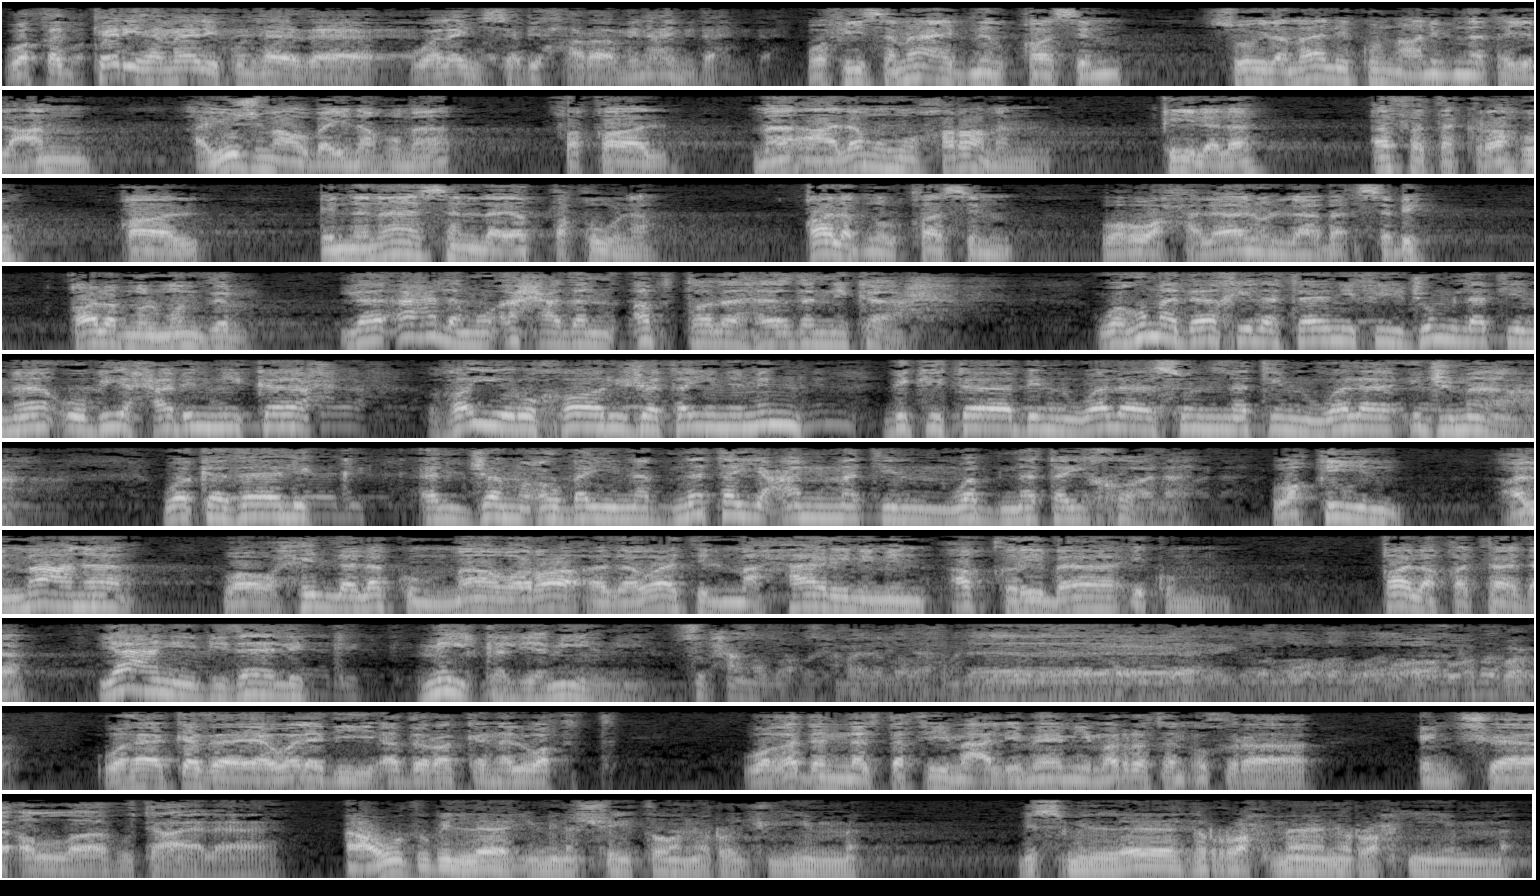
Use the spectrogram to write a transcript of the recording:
وقد كره مالك هذا وليس بحرام عنده. وفي سماع ابن القاسم سئل مالك عن ابنتي العم أيجمع بينهما؟ فقال ما أعلمه حراما. قيل له أفتكرهه قال إن ناسا لا يتقونه قال ابن القاسم وهو حلال لا بأس به. قال ابن المنذر لا أعلم أحدا أبطل هذا النكاح. وهما داخلتان في جملة ما أبيح بالنكاح غير خارجتين منه بكتاب ولا سنة ولا إجماع. وكذلك الجمع بين ابنتي عمة وابنتي خالة. وقيل المعنى وأحل لكم ما وراء ذوات المحارم من أقربائكم. قال قتادة يعني بذلك ملك اليمين. سبحان الله. والحمد أكبر. وهكذا يا ولدي أدركنا الوقت. وغدا نلتقي مع الإمام مرة أخرى إن شاء الله تعالى. أعوذ بالله من الشيطان الرجيم. بسم الله الرحمن الرحيم.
